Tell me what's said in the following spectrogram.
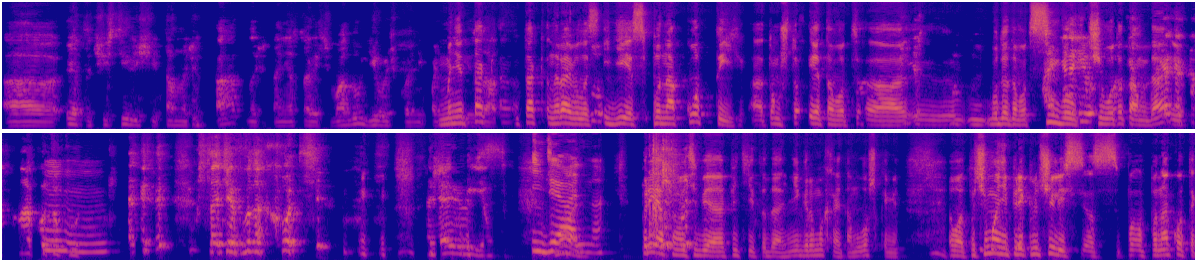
а, это чистилище, и там, значит, ад, значит, они остались в аду, девочку они подняли Мне так, так нравилась Ну. идея с панакоттой, о том, что это вот, э, э, вот это вот символ А чего-то там, да? Я и-. Кстати, о Панакотте. А Я ее ем. Идеально. Приятного тебе аппетита, да, не громыхай там ложками. Вот, почему они переключились с панакотты,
